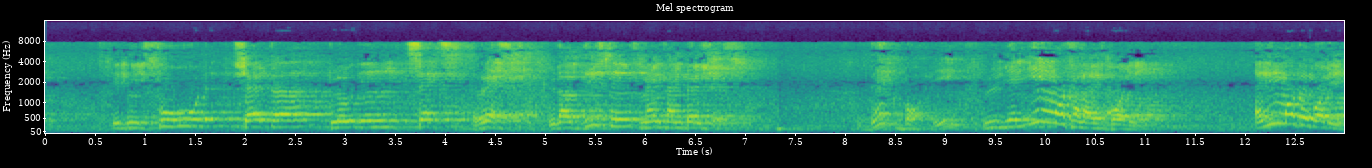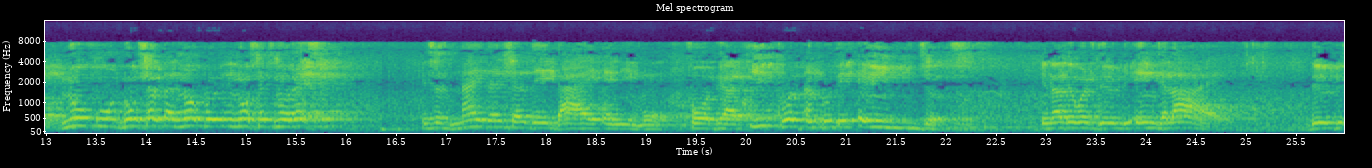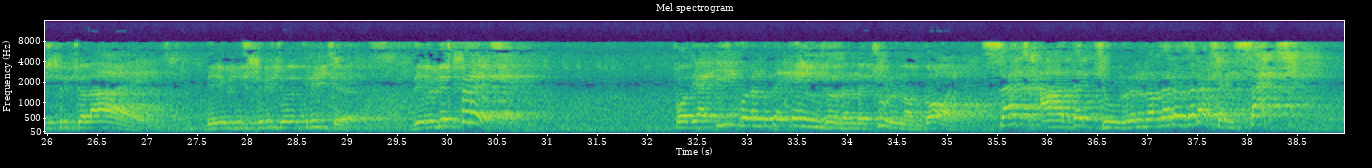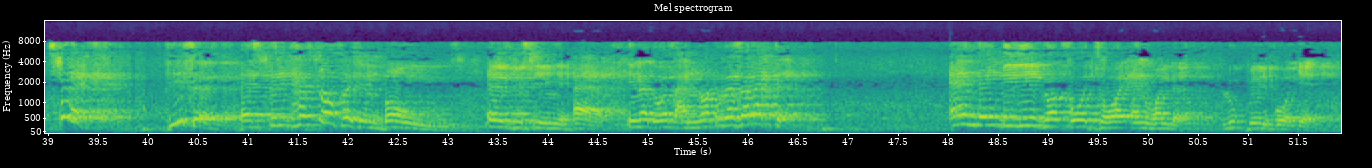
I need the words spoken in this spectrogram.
It needs food, shelter, clothing, sex, rest. Without these things, mankind perishes. That body will be an immortalized body. An immortal body. No food, no shelter, no clothing, no sex, no rest. He says, neither shall they die anymore, for they are equal unto the angels. In other words, they will be angelized. They will be spiritualized. They will be spiritual creatures. They will be spirits. For they are equal unto the angels and the children of God. Such are the children of the resurrection. Such spirits. He says, a spirit has no flesh and bones, as you see me have. In other words, I am not resurrected. And they believe not for joy and wonder. Luke 24 again.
